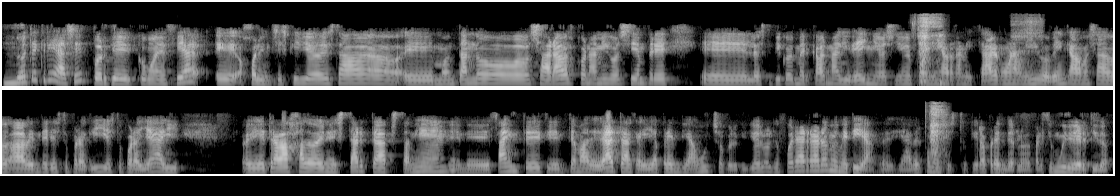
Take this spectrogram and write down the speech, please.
No te creas, ¿eh? Porque, como decía, eh, jolín, si es que yo estaba montando saraos con amigos siempre, los típicos mercados navideños, y yo me ponía a organizar con un amigo, venga, vamos a, a vender esto por aquí y esto por allá, y He trabajado en startups también, en eh, FinTech, en tema de data, que ahí aprendía mucho, porque yo lo que fuera raro me metía. decía, a ver cómo es esto, quiero aprenderlo, me parece muy divertido.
